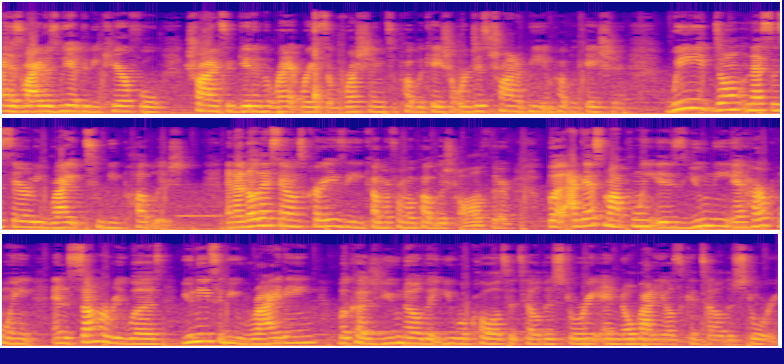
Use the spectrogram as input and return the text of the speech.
as writers, we have to be careful trying to get in the rat race of rushing to publication or just trying to be in publication. We don't necessarily write to be published. And I know that sounds crazy coming from a published author, but I guess my point is you need, and her point in summary was you need to be writing because you know that you were called to tell this story and nobody else can tell the story.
